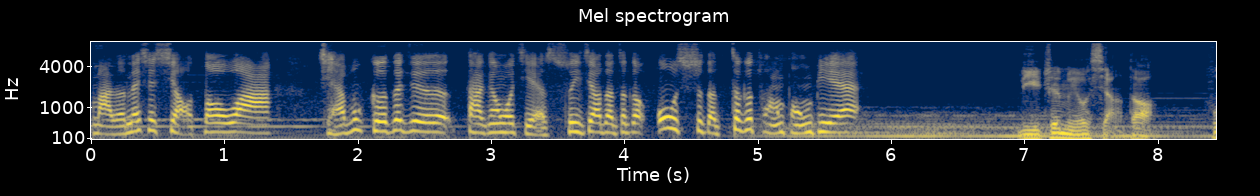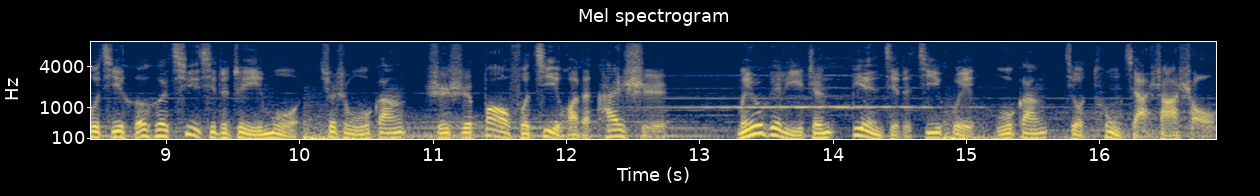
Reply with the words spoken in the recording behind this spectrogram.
买的那些小刀啊。全部搁在这他跟我姐睡觉的这个卧室的这个床旁边。李珍没有想到，夫妻和和气气的这一幕，却是吴刚实施报复计划的开始。没有给李珍辩解的机会，吴刚就痛下杀手。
